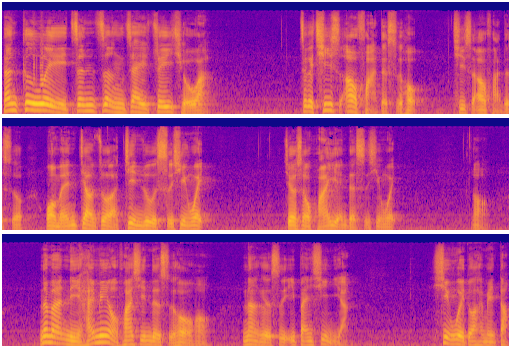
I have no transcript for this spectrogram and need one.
当各位真正在追求啊这个七十二法的时候，七十二法的时候，我们叫做进入实性位，就是华严的实性位，哦。那么你还没有发心的时候，哈，那个是一般信仰，信位都还没到，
